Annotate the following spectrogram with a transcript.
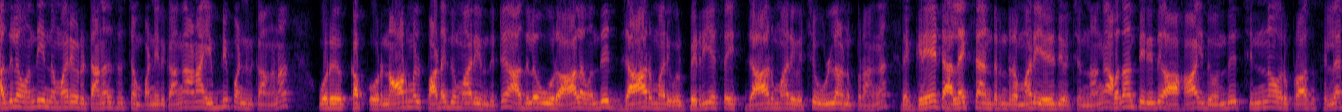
அதில் வந்து இந்த மாதிரி ஒரு டனல் சிஸ்டம் பண்ணியிருக்காங்க ஆனால் எப்படி பண்ணியிருக்காங்கன்னா ஒரு கப் ஒரு நார்மல் படகு மாதிரி இருந்துட்டு அதில் ஒரு ஆளை வந்து ஜார் மாதிரி ஒரு பெரிய சைஸ் ஜார் மாதிரி வச்சு உள்ள அனுப்புறாங்க. த கிரேட் அலெக்சாண்டர்ன்ற மாதிரி எழுதி வச்சிருந்தாங்க. அப்பதான் தெரியுது ஆஹா இது வந்து சின்ன ஒரு ப்ராசஸ் இல்லை.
